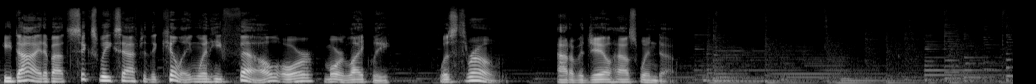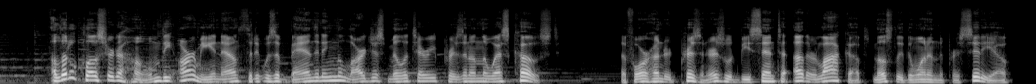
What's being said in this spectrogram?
He died about six weeks after the killing when he fell, or more likely, was thrown out of a jailhouse window. A little closer to home, the Army announced that it was abandoning the largest military prison on the West Coast. The 400 prisoners would be sent to other lockups, mostly the one in the Presidio,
